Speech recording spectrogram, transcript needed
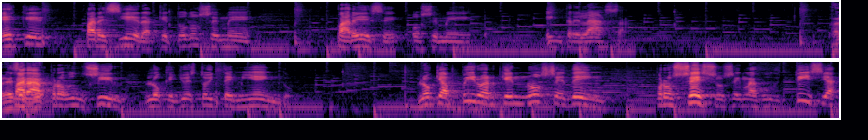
Es que pareciera que todo se me parece o se me entrelaza Parece para que- producir lo que yo estoy temiendo. Lo que aspiro es que no se den procesos en la justicia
